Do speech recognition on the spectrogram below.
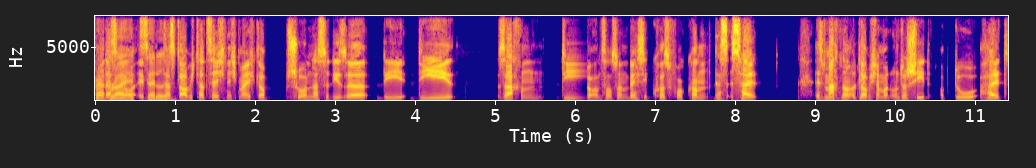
Crab ja, Ride, glaub, Saddle. Das glaube ich tatsächlich nicht mal. Ich glaube schon, dass du diese, die, die Sachen, die bei uns auch so im Basic-Kurs vorkommen, das ist halt, es macht nur, glaube ich, nochmal einen Unterschied, ob du halt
